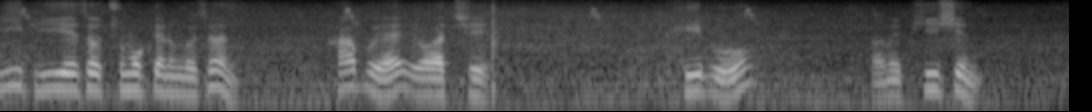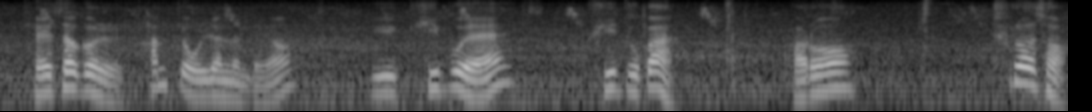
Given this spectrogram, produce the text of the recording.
이 비에서 주목되는 것은 하부에 이와 같이 귀부, 그다음에 비신, 개석을 함께 올렸는데요. 이 귀부에 귀두가 바로 틀어서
